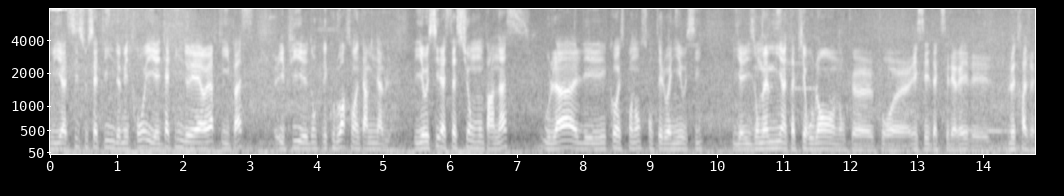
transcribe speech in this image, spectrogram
où il y a 6 ou 7 lignes de métro et il y a 4 lignes de RER qui y passent. Et puis euh, donc les couloirs sont interminables. Il y a aussi la station Montparnasse où là les correspondances sont éloignées aussi. Ils ont même mis un tapis roulant euh, pour euh, essayer d'accélérer le trajet.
